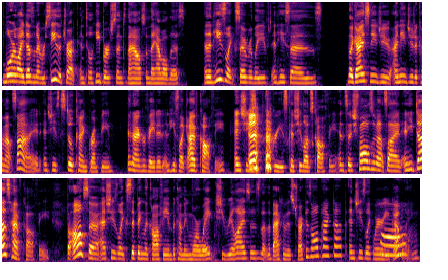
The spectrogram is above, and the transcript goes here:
Lorelai doesn't ever see the truck until he bursts into the house and they have all this, and then he's like so relieved, and he says, "Like I just need you. I need you to come outside," and she's still kind of grumpy and aggravated, and he's like, "I have coffee," and she agrees because she loves coffee, and so she follows him outside, and he does have coffee. But also, as she's like sipping the coffee and becoming more awake, she realizes that the back of his truck is all packed up. And she's like, Where are Aw. you going?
